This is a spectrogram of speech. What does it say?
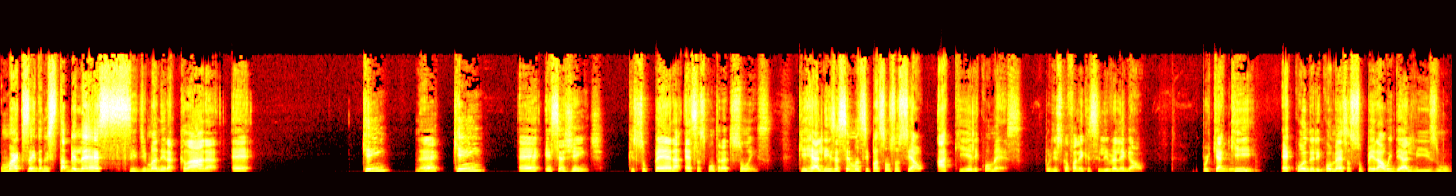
o Marx ainda não estabelece de maneira clara é quem, né? Quem é esse agente que supera essas contradições, que realiza essa emancipação social? Aqui ele começa. Por isso que eu falei que esse livro é legal. Porque Sem aqui é quando ele começa a superar o idealismo.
